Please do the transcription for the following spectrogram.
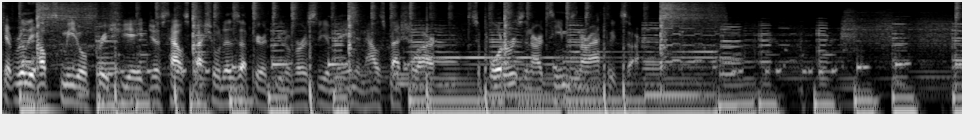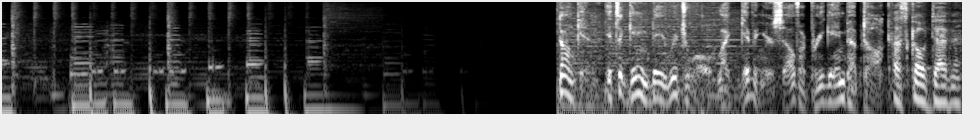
it really helps me to appreciate just how special it is up here at the University of Maine and how special our supporters and our teams and our athletes are. Dunkin', it's a game day ritual, like giving yourself a pregame pep talk. Let's go, Devin.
